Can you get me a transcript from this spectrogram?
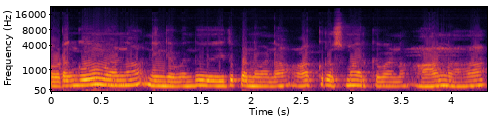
தொடங்கவும் வேணாம். நீங்கள் வந்து இது பண்ண வேணாம். ஆக்ரோஷமாக இருக்க வேணாம். ஆனால்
